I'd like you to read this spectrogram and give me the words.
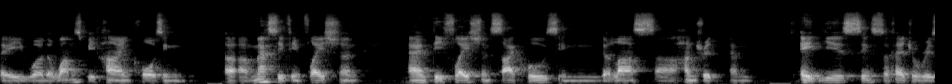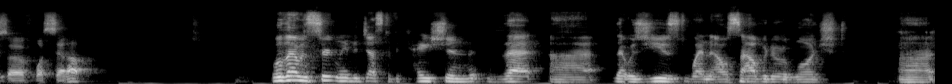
they were the ones behind causing uh, massive inflation and deflation cycles in the last uh, 108 years since the Federal Reserve was set up. Well, that was certainly the justification that uh, that was used when El Salvador launched uh,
